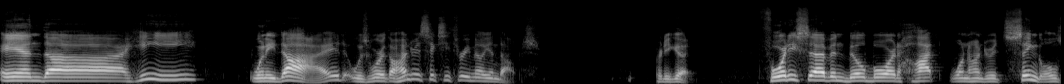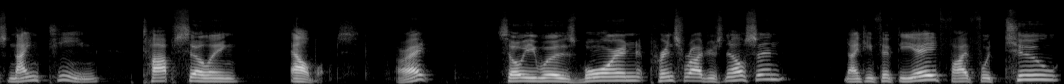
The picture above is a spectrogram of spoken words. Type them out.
And uh, he, when he died, was worth $163 million. Pretty good. 47 Billboard Hot 100 singles, 19 top selling albums. All right? So he was born Prince Rogers Nelson, 1958, five foot two,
